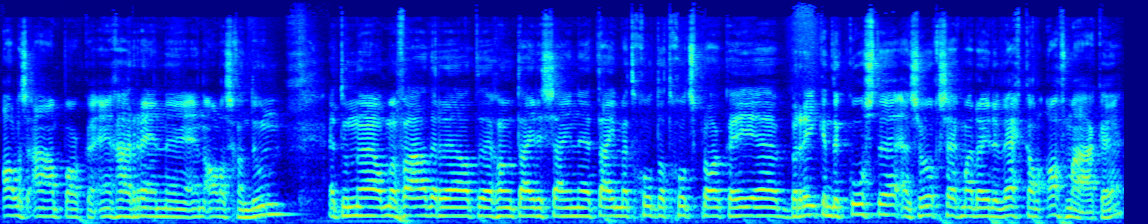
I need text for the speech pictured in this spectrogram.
alles aanpakken en gaan rennen en alles gaan doen. En toen uh, had mijn vader uh, had, gewoon tijdens zijn tijd met God dat God sprak: hey, bereken de kosten en zorg zeg maar dat je de weg kan afmaken.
